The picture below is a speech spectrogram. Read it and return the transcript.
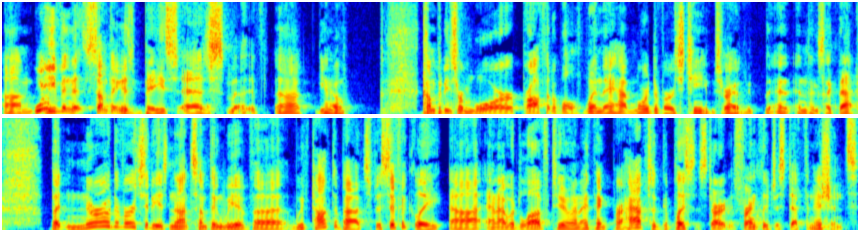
Um, yeah. Even something as base as, uh, you know, companies are more profitable when they have more diverse teams, right, and, and things like that. But neurodiversity is not something we have uh, we've talked about specifically, uh, and I would love to. And I think perhaps a good place to start is, frankly, just definitions.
